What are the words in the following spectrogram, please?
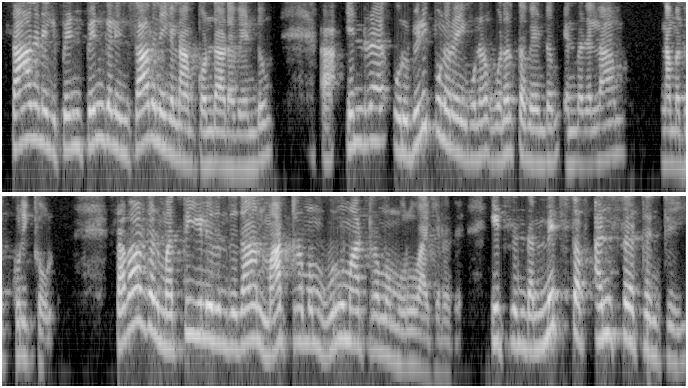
சாதனை பெண் பெண்களின் சாதனைகள் நாம் கொண்டாட வேண்டும். அஹ், என்ற ஒரு விழிப்புணர்வை உணர் உணர்த்த வேண்டும் என்பதெல்லாம் நமது குறிக்கோள். சவால்கள் மத்தியிலிருந்து தான் மாற்றமும் உருமாற்றமும் உருவாகிறது. It's in the midst of uncertainty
